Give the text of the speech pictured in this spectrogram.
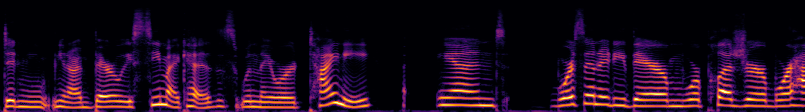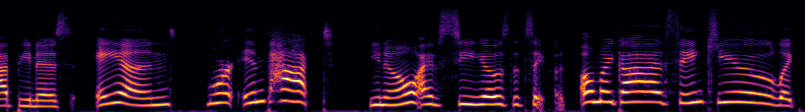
didn't, you know, I barely see my kids when they were tiny, and more sanity there, more pleasure, more happiness, and more impact. You know, I have CEOs that say, Oh my God, thank you. Like,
